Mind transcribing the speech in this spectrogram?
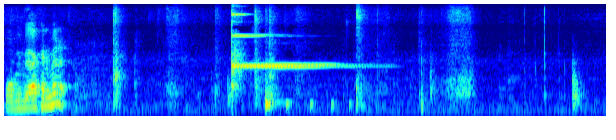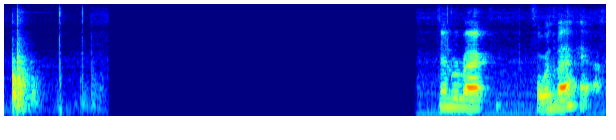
we'll be back in a minute. And we're back for the back half.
